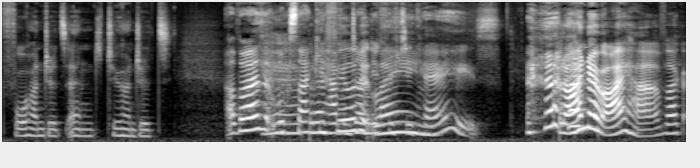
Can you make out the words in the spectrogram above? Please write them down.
400s and 200s. Otherwise, it looks like you I haven't done your lame. 50Ks. But I know I have. Like,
